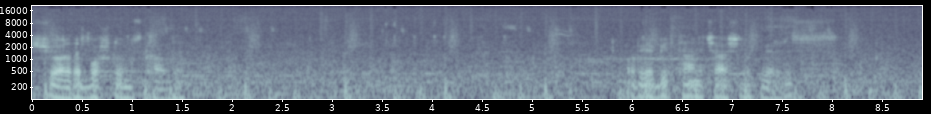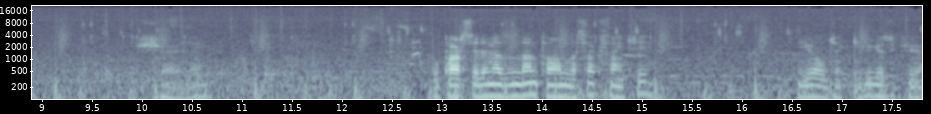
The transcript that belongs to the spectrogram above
Şu arada boşluğumuz kaldı. Oraya bir tane çarşılık veririz. Şöyle. Bu parsel en azından tamamlasak sanki iyi olacak gibi gözüküyor.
